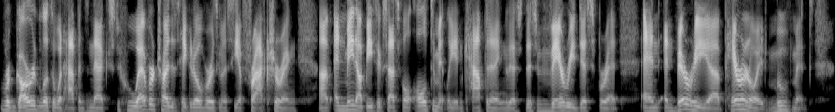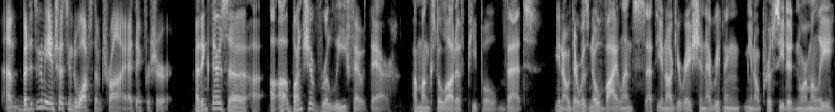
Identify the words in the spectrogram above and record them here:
regardless of what happens next, whoever tries to take it over is going to see a fracturing um, and may not be successful ultimately in captaining this this very disparate and and very uh, paranoid movement. Um, but it's going to be interesting to watch them try. I think for sure. I think there's a, a, a bunch of relief out there amongst a lot of people that you know there was no violence at the inauguration everything you know proceeded normally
